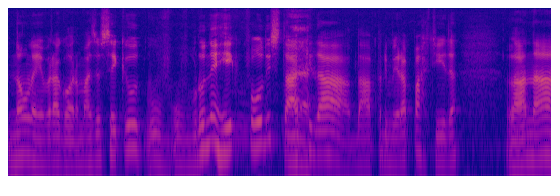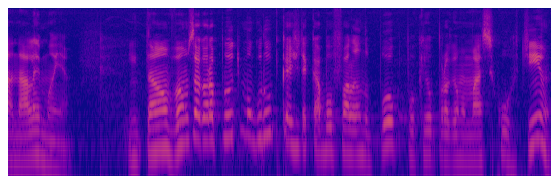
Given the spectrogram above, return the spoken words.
não lembro agora, mas eu sei que o, o- o Bruno Henrique foi o destaque É. da, da primeira partida lá na, na Alemanha. Então vamos agora para o último grupo que a gente acabou falando um pouco, porque é o programa mais curtinho.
